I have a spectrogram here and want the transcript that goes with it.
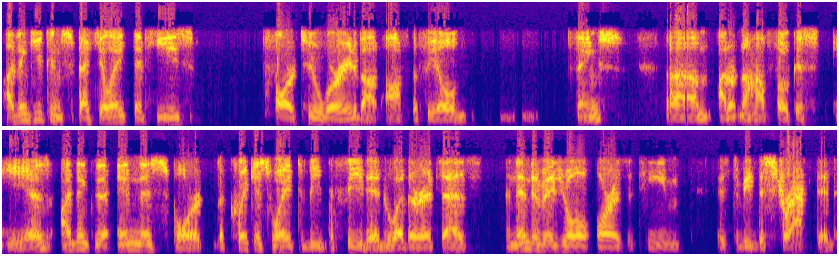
I think you can speculate that he's far too worried about off the field things. Um, I don't know how focused he is. I think that in this sport, the quickest way to be defeated, whether it's as an individual or as a team, is to be distracted.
